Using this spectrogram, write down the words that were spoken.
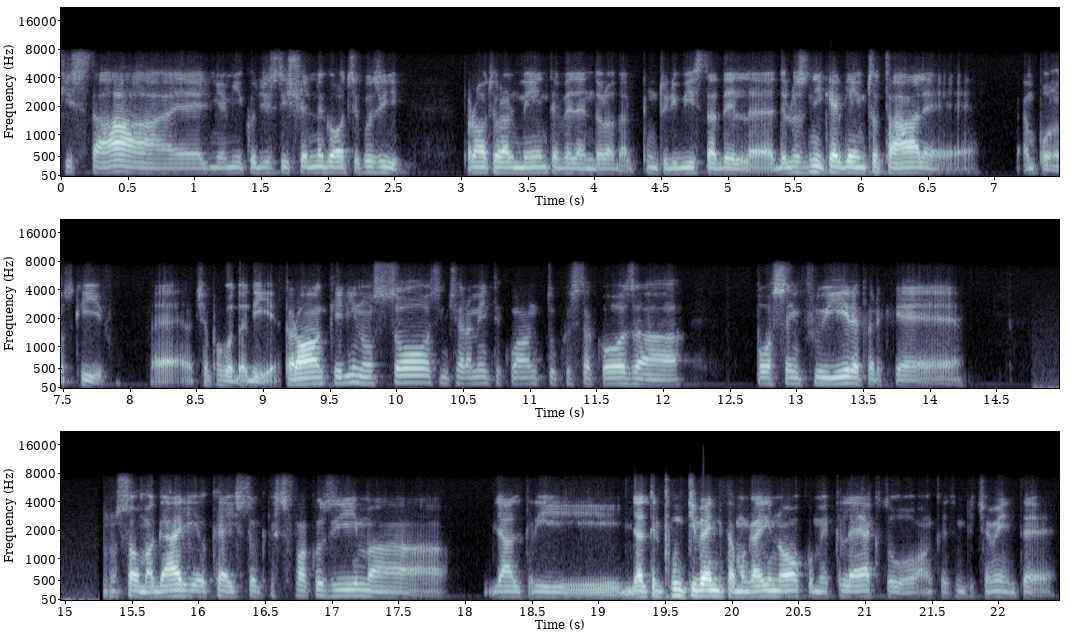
ci sta, eh, il mio amico gestisce il negozio così. Però naturalmente, vedendolo dal punto di vista del, dello sneaker game totale, è un po' uno schifo, eh, c'è poco da dire. Però anche lì non so sinceramente quanto questa cosa possa influire perché non so, magari ok, sto che si fa così, ma gli altri, gli altri punti vendita magari no, come Collect o anche semplicemente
